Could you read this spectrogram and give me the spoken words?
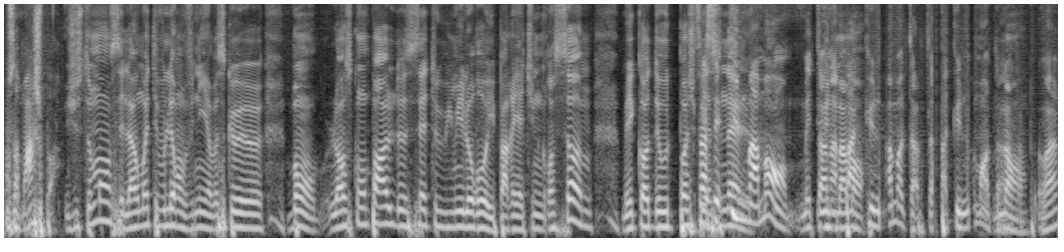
où ça marche pas. Justement, c'est là où moi tu voulais en venir. Parce que, bon, lorsqu'on parle de 7 ou 8 000 euros, il paraît être une grosse somme. Mais quand de haute poche Ça c'est une maman, mais t'en Une as pas qu'une maman, t'as pas qu'une maman. Non. Ouais.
